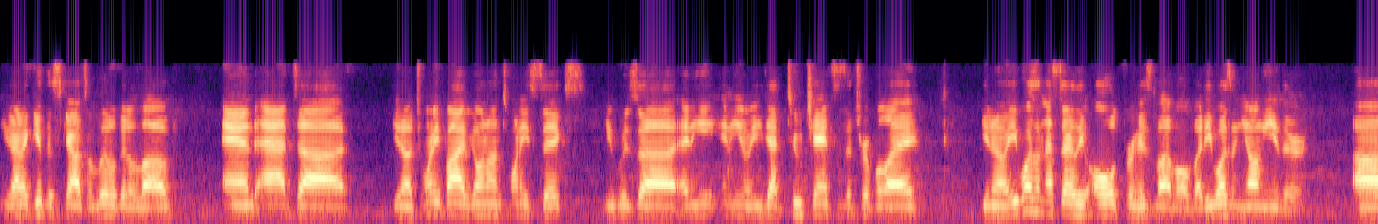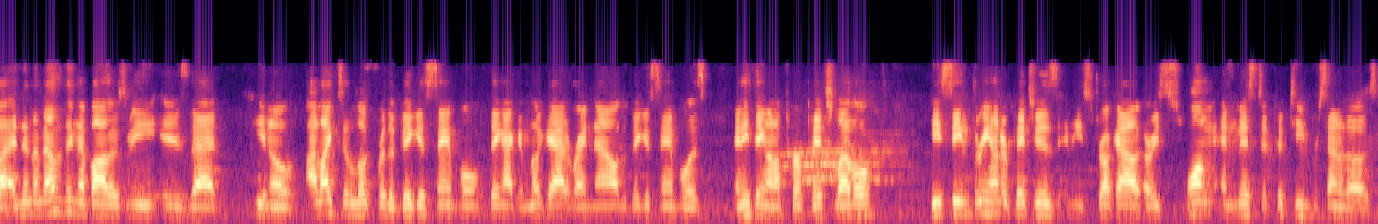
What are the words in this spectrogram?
you gotta give the scouts a little bit of love. And at uh, you know 25 going on 26, he was uh, and he and you know he had two chances at AAA. You know he wasn't necessarily old for his level, but he wasn't young either. Uh, and then another thing that bothers me is that you know I like to look for the biggest sample thing I can look at. Right now, the biggest sample is anything on a per pitch level he's seen 300 pitches and he struck out or he swung and missed at 15% of those.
